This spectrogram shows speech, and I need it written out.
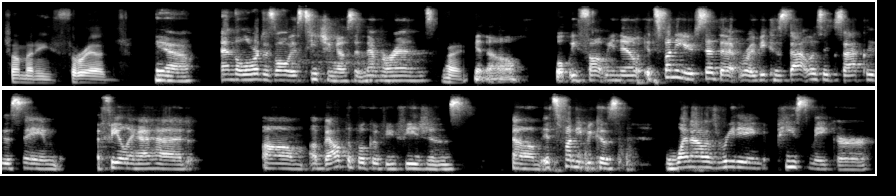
so many threads. Yeah, and the Lord is always teaching us; it never ends. Right. You know what we thought we knew. It's funny you said that, Roy, because that was exactly the same feeling I had um, about the Book of Ephesians. Um, it's funny because when I was reading Peacemaker,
